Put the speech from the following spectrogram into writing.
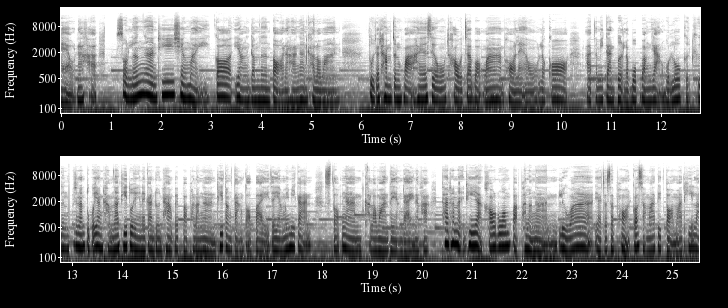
แล้วนะคะ ส่วนเรื่องงานที่เชียงใหม่ก็ยังดำเนินต่อนะคะ งานคาราวาน ตู่จะทำจนกว่า higher self เขาจะบอกว่าพอแล้ว แล้วก็อาจจะมีการเปิดระบบบางอย่างบนโลกเกิดขึ้น เพราะฉะนั้นตู่ก็ยังทำหน้าที่ตัวเองในการเดินทางไปปรับพลังงานที่ต่างๆ ต่อไป จะยังไม่มีการสต็อปงานคาราวานแต่อย่างใดนะคะ ถ้าท่านไหนที่อยากเข้าร่วมปรับพลังงาน หรือว่าอยากจะสปอร์ตก็สามารถติดต่อมาที่ไล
